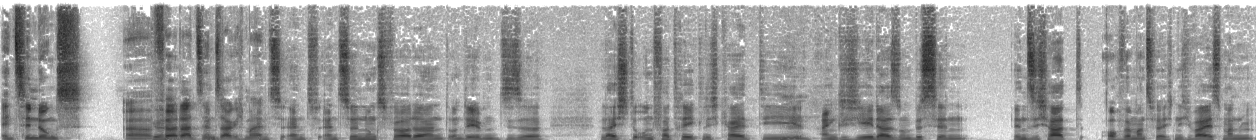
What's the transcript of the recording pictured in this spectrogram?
entzündungsfördernd äh, Genau. sind, sage ich mal. Ent, ent, entzündungsfördernd und eben diese leichte Unverträglichkeit, die Mhm. eigentlich jeder so ein bisschen in sich hat, auch wenn man es vielleicht nicht weiß. Man,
